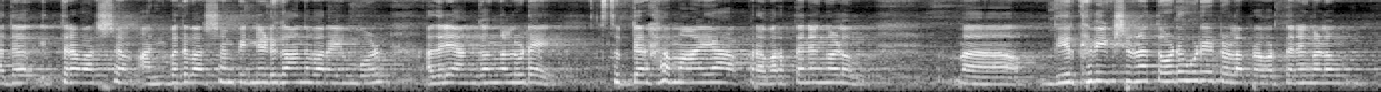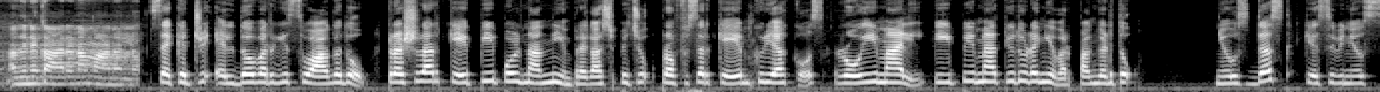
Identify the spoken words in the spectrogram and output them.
അത് ഇത്ര വർഷം അൻപത് വർഷം പിന്നിടുക എന്ന് പറയുമ്പോൾ അതിലെ അംഗങ്ങളുടെ സ്തുത്യർഹമായ പ്രവർത്തനങ്ങളും ദീർഘവീക്ഷണത്തോടു കൂടിയിട്ടുള്ള പ്രവർത്തനങ്ങളും അതിന് കാരണമാണല്ലോ. സെക്രട്ടറി എൽദോ വർഗീസ് സ്വാഗതവും. ട്രഷറർ കെ പി പോൾ നന്ദിയും പ്രകാശിപ്പിച്ചു. Professor K M Kuriakose Roy Mali T P Mathew തുടങ്ങിയവർ പങ്കെടുത്തു. News desk K news.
